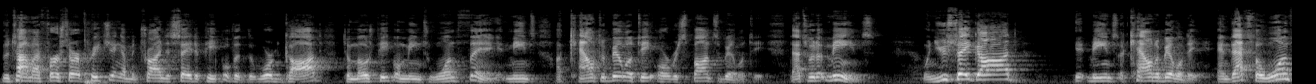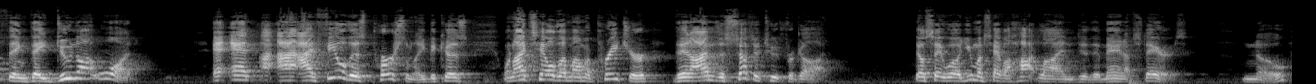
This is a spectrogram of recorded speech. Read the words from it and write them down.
The time I first started preaching, I've been trying to say to people that the word God to most people means one thing. It means accountability or responsibility. That's what it means. When you say God, it means accountability. And that's the one thing they do not want. And I feel this personally because when I tell them I'm a preacher, then I'm the substitute for God. They'll say, well, you must have a hotline to the man upstairs. No,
